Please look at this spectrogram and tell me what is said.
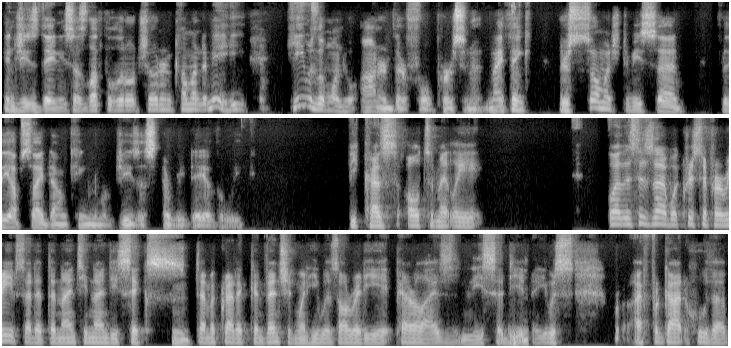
in Jesus' day. And he says, Let the little children come unto me. He he was the one who honored their full personhood. And I think there's so much to be said for the upside down kingdom of Jesus every day of the week because ultimately well this is uh, what christopher reeve said at the 1996 mm. democratic convention when he was already paralyzed and he said he, he was i forgot who the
